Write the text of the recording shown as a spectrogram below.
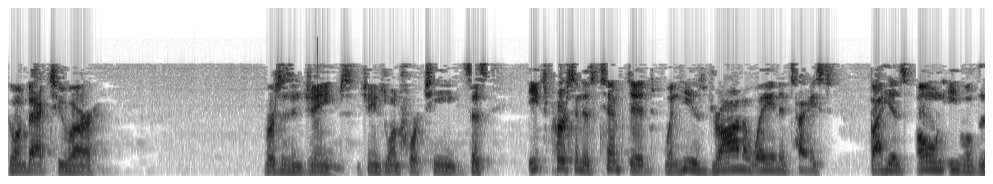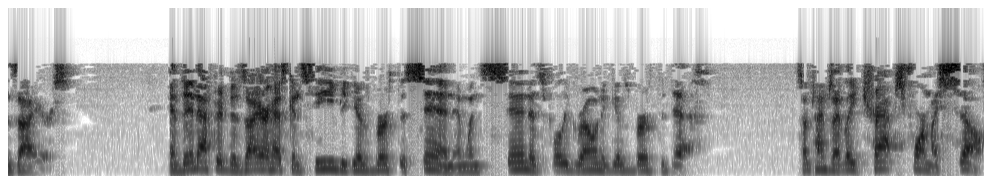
Going back to our verses in James, James 1:14 says, "Each person is tempted when he is drawn away and enticed by his own evil desires." And then after desire has conceived, it gives birth to sin. And when sin is fully grown, it gives birth to death. Sometimes I lay traps for myself.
